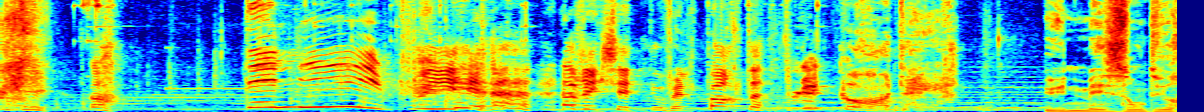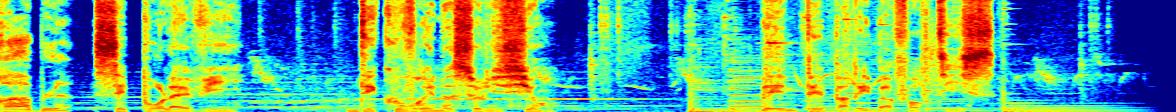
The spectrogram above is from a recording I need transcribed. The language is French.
ok. Ah. Euh, avec cette nouvelle porte, plus courant d'air Une maison durable, c'est pour la vie. Découvrez nos solutions. BNP Paribas Fortis.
